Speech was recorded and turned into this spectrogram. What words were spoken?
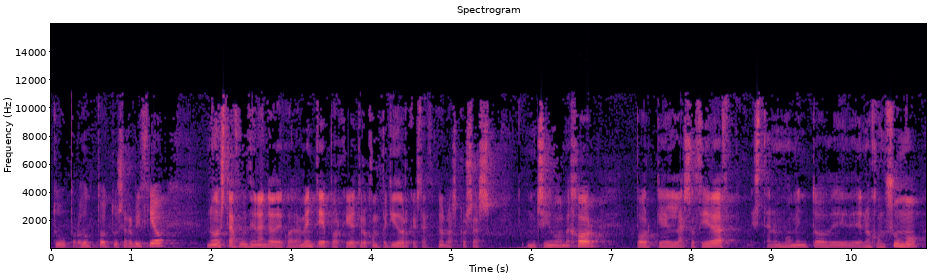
tu producto, tu servicio no está funcionando adecuadamente, porque hay otro competidor que está haciendo las cosas muchísimo mejor, porque la sociedad está en un momento de, no consumo.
